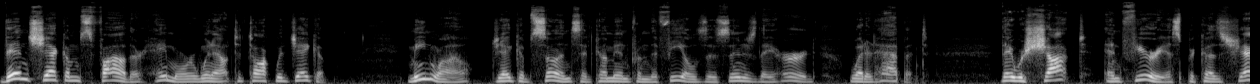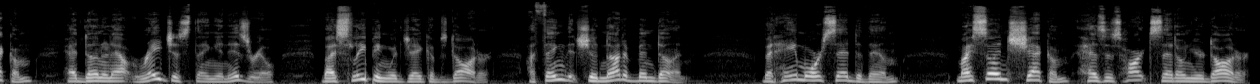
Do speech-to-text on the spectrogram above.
Then Shechem's father Hamor went out to talk with Jacob. Meanwhile, Jacob's sons had come in from the fields as soon as they heard what had happened. They were shocked and furious because Shechem had done an outrageous thing in Israel by sleeping with Jacob's daughter, a thing that should not have been done. But Hamor said to them, My son Shechem has his heart set on your daughter.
